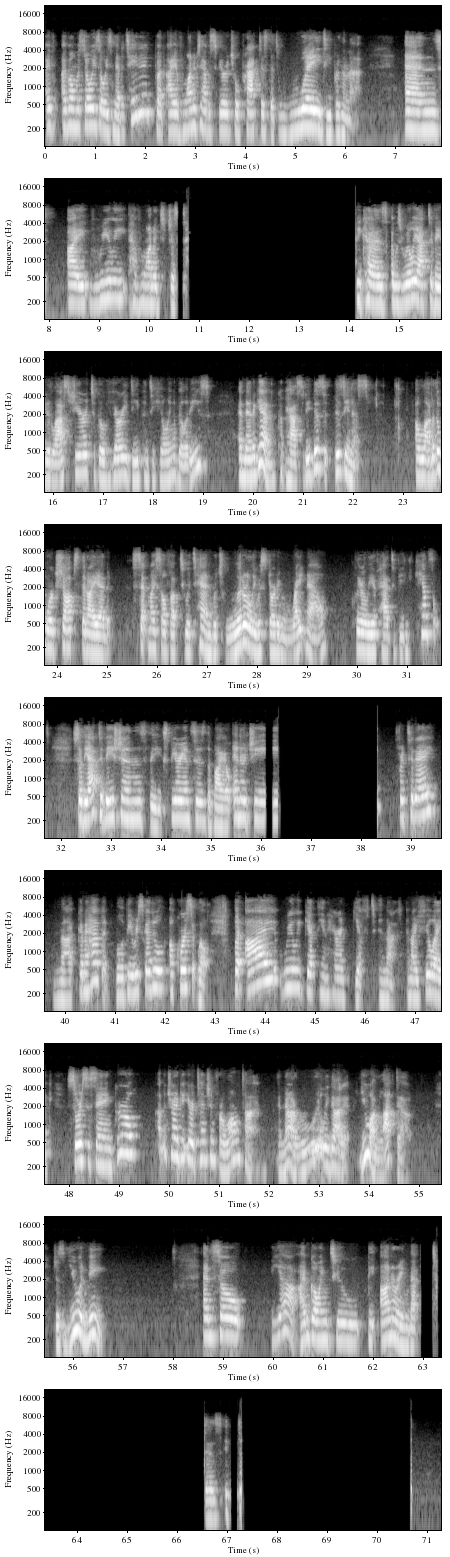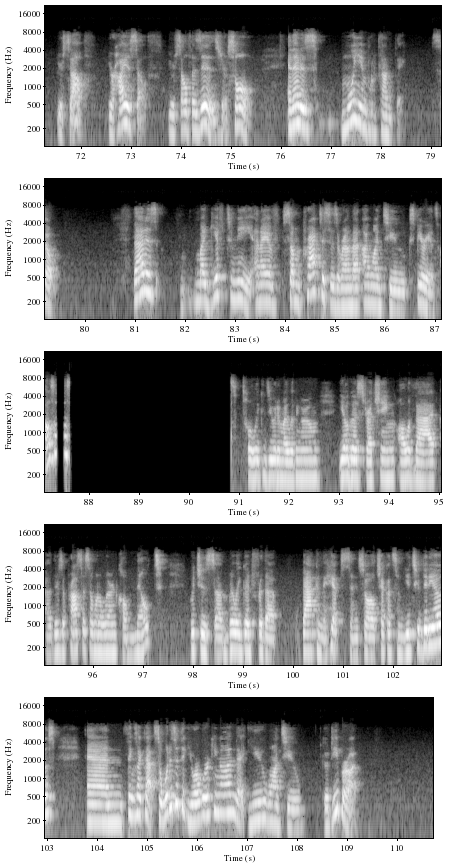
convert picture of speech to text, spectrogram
I've, I've almost always always meditated, but I have wanted to have a spiritual practice that's way deeper than that. And I really have wanted to just because I was really activated last year to go very deep into healing abilities. And then again, capacity busyness. A lot of the workshops that I had set myself up to attend, which literally was starting right now, clearly have had to be canceled. So the activations, the experiences, the bioenergy for today, not going to happen. Will it be rescheduled? Of course it will. But I really get the inherent gift in that. And I feel like Source is saying, girl, I've been trying to get your attention for a long time. And now I really got it. You on lockdown, just you and me. And so, yeah, I'm going to be honoring that. Says it yourself, your highest self, yourself as is, your soul. And that is muy importante. So that is my gift to me. And I have some practices around that I want to experience. Also, totally can do it in my living room. Yoga, stretching, all of that. Uh, there's a process I want to learn called MELT, which is um, really good for the back and the hips. And so I'll check out some YouTube videos and things like that. So, what is it that you're working on that you want to go deeper on?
